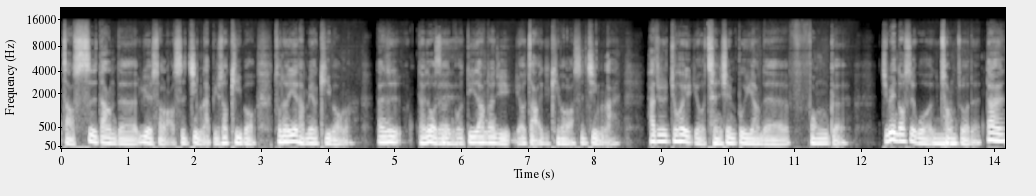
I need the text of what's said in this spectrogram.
找适当的乐手老师进来，比如说 keyboard，图腾乐团没有 keyboard 嘛，但是可是我的我第一张专辑有找一个 keyboard 老师进来，他就就会有呈现不一样的风格，即便都是我创作的，但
